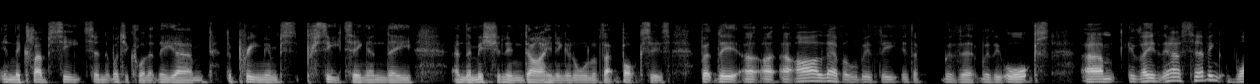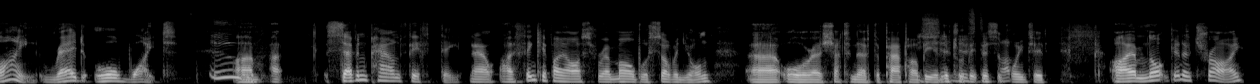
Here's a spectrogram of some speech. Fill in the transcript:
in the club seats and what do you call it, the um, the premium seating and the and the Michelin dining and all of that boxes. But the uh, uh, our level with the, the with the with the orcs, um, they they are serving wine, red or white. Um, Seven pound fifty. Now, I think if I ask for a Marlborough Sauvignon uh, or a Chateauneuf du Pape, I'll be a little bit disappointed. I am not going to try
